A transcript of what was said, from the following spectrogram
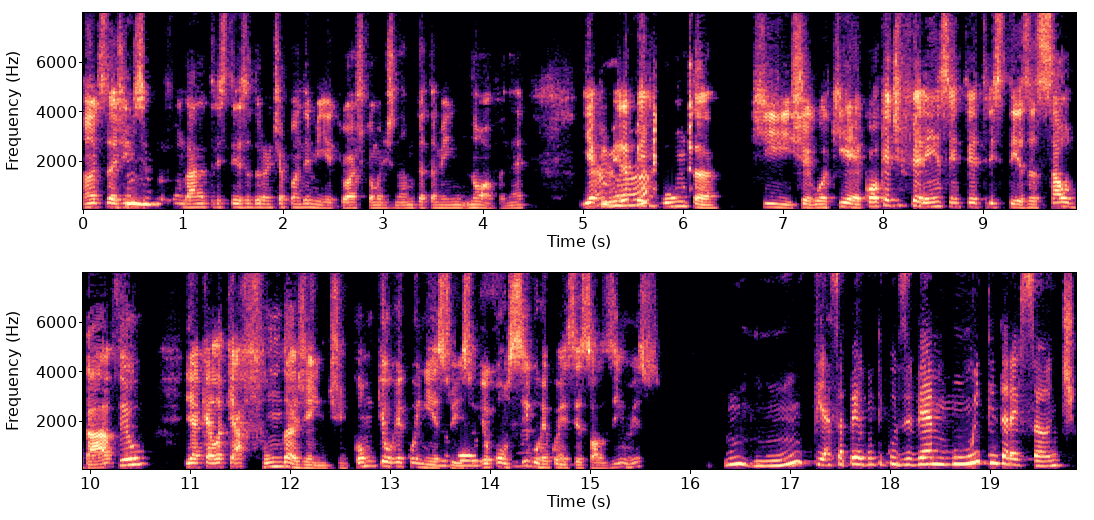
antes da gente uhum. se aprofundar na tristeza durante a pandemia, que eu acho que é uma dinâmica também nova, né? E a primeira uhum. pergunta que chegou aqui é qual que é a diferença entre a tristeza saudável e aquela que afunda a gente? Como que eu reconheço Nossa. isso? Eu consigo reconhecer sozinho isso? Uhum, que essa pergunta, inclusive, é muito interessante.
